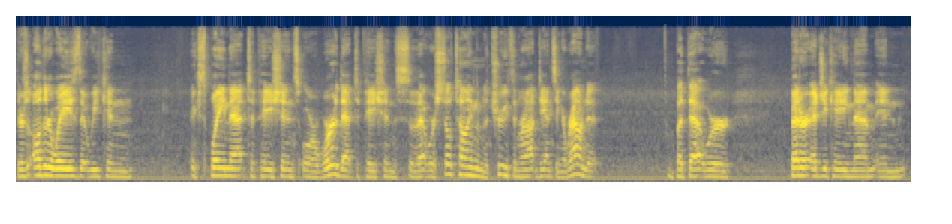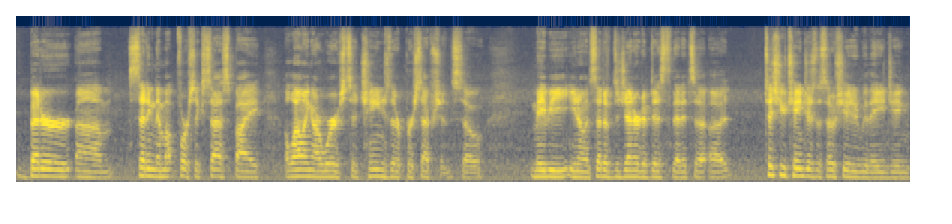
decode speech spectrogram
there's other ways that we can explain that to patients or word that to patients so that we're still telling them the truth and we're not dancing around it, but that we're better educating them and better um, setting them up for success by allowing our words to change their perception. So maybe you know instead of degenerative disc that it's a, a tissue changes associated with aging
